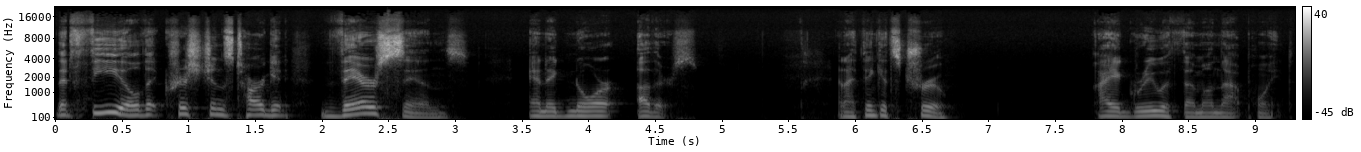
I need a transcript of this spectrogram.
that feel that Christians target their sins and ignore others. And I think it's true. I agree with them on that point.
